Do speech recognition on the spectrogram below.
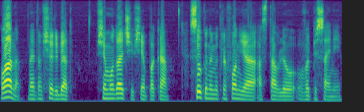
Ладно, на этом все, ребят. Всем удачи, всем пока. Ссылку на микрофон я оставлю в описании.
